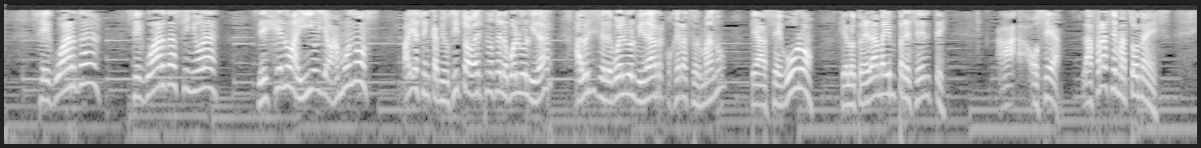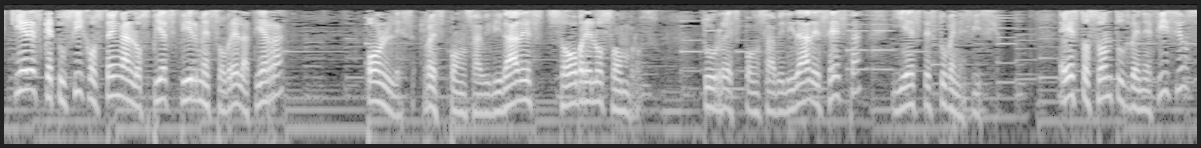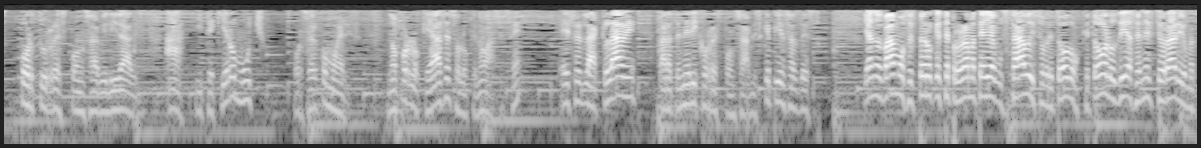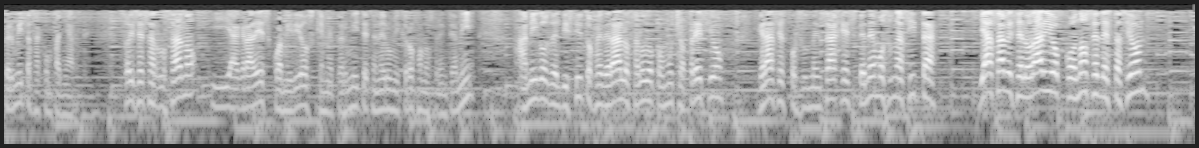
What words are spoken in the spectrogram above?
Se guarda, se guarda, señora. Déjelo ahí, oye, vámonos. Váyase en camioncito a ver si no se le vuelve a olvidar. A ver si se le vuelve a olvidar recoger a su hermano. Te aseguro que lo traerá bien presente. Ah, o sea, la frase matona es, ¿quieres que tus hijos tengan los pies firmes sobre la tierra? Ponles responsabilidades sobre los hombros. Tu responsabilidad es esta y este es tu beneficio. Estos son tus beneficios por tus responsabilidades. Ah, y te quiero mucho por ser como eres, no por lo que haces o lo que no haces, ¿eh? Esa es la clave para tener hijos responsables. ¿Qué piensas de esto? Ya nos vamos, espero que este programa te haya gustado y sobre todo que todos los días en este horario me permitas acompañarte. Soy César Lozano y agradezco a mi Dios que me permite tener un micrófono frente a mí. Amigos del Distrito Federal, los saludo con mucho aprecio. Gracias por sus mensajes. Tenemos una cita. Ya sabes el horario, conoces la estación.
